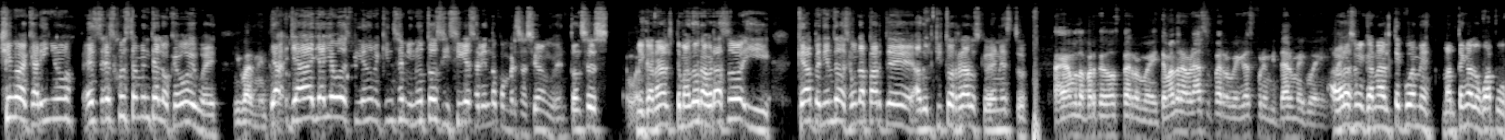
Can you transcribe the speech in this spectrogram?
chingo de cariño, es, es justamente a lo que voy, güey. Igualmente. Ya, ya, ya llevo despidiéndome 15 minutos y sigue saliendo conversación, güey. Entonces, Bueno. mi canal, te mando un abrazo y queda pendiente la segunda parte, adultitos raros que ven esto. Hagamos la parte 2, perro, güey. Te mando un abrazo, perro, güey. Gracias por invitarme, güey. Abrazo, mi canal, TQM, manténgalo guapo.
